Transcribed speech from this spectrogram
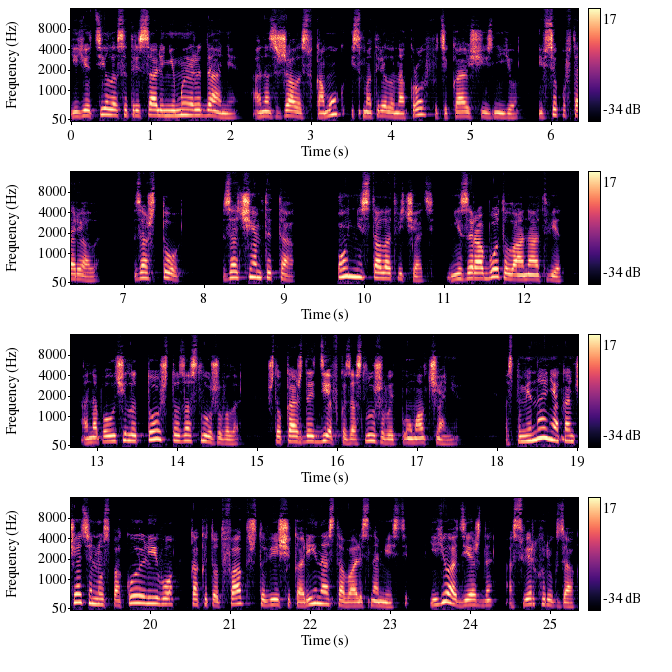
Ее тело сотрясали немые рыдания. Она сжалась в комок и смотрела на кровь, вытекающую из нее. И все повторяла. «За что? Зачем ты так?» Он не стал отвечать. Не заработала она ответ. Она получила то, что заслуживала, что каждая девка заслуживает по умолчанию. Воспоминания окончательно успокоили его, как и тот факт, что вещи Карины оставались на месте. Ее одежда, а сверху рюкзак.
